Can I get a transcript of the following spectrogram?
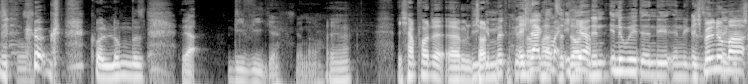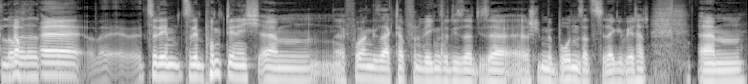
Columbus. Ja, die Wiege, genau. Ja. Ich habe heute ähm, Die John, mitgenommen Ich mal- hier- den Inuit in die, in die Ich will nur mal noch äh, zu dem zu dem Punkt, den ich ähm, äh, vorhin gesagt habe, von wegen so dieser dieser äh, schlimme Bodensatz, der da gewählt hat. Ähm,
